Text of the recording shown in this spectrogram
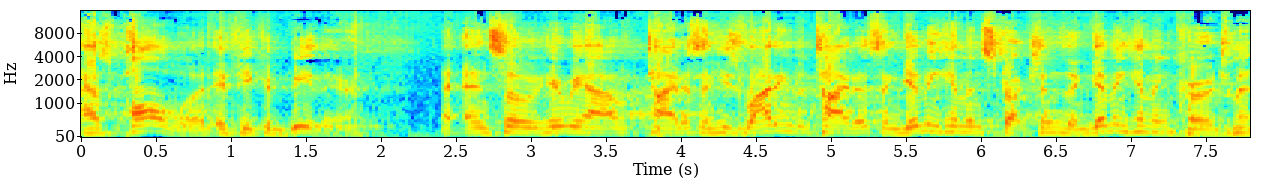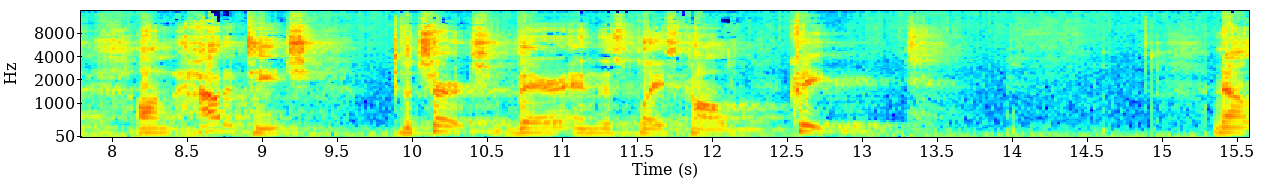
as Paul would if he could be there. And so here we have Titus, and he's writing to Titus and giving him instructions and giving him encouragement on how to teach the church there in this place called Crete. Now,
